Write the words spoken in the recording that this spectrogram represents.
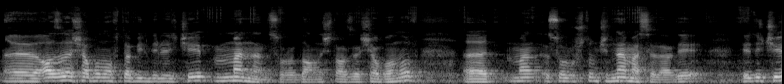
Azər Şabanov da bildirir ki, mənlə sonra danışdı Azər Şabanov. Mən soruşdum ki, nə məsələdir? Dedi ki,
